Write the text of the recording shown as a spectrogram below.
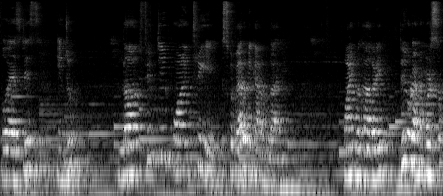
4 as it is into log 50.38 यसको भ्यालु निकाल्नको लागि पोइन्ट भन्दा अगाडि दुईवटा नम्बर छ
